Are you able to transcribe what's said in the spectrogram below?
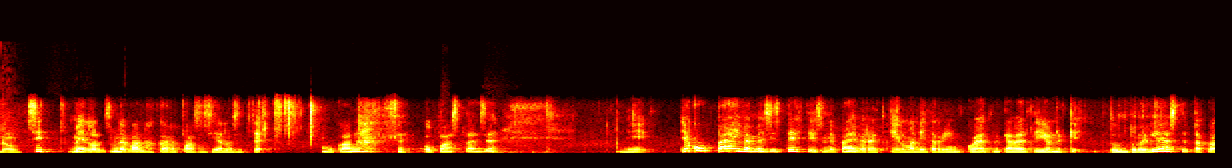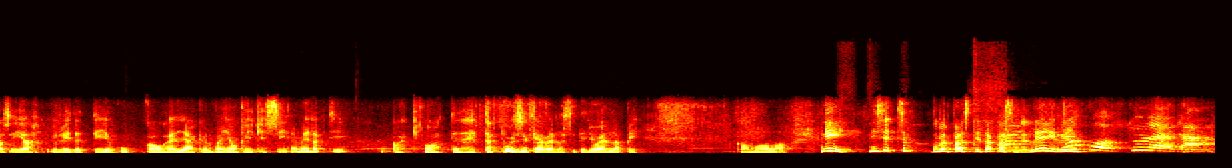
No. Sitten meillä oli semmoinen vanha karpaasi siellä sitten mukana, se opas tai se. Niin joku päivä me siis tehtiin sellainen päiväretki ilman niitä rinkkoja, että me käveltiin jonnekin tunturille ja sitten takaisin ja ylitettiin joku kauhean jääkylmä jokikin siinä. Meillä piti kaikki vaatteet heittää pois ja kävellä sitä joen läpi. Kamalaa. Niin, niin sitten se, kun me päästiin takaisin sinne leiriin. syödään.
